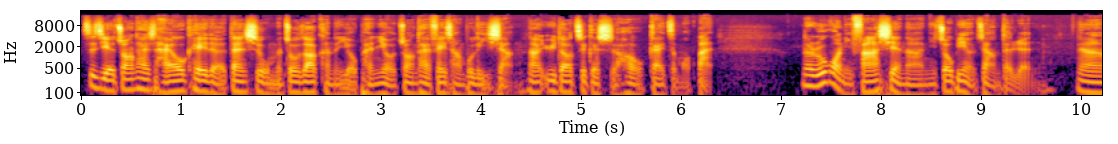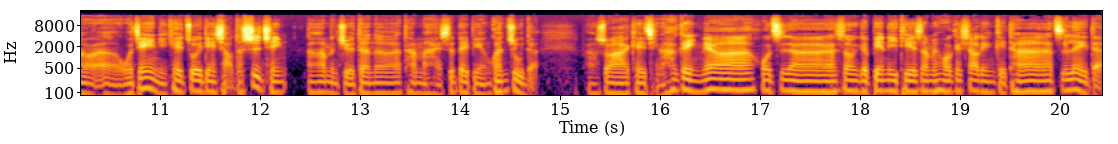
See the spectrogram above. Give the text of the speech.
自己的状态是还 OK 的，但是我们周遭可能有朋友状态非常不理想，那遇到这个时候该怎么办？那如果你发现呢、你周边有这样的人，那呃，我建议你可以做一点小的事情，让他们觉得呢，他们还是被别人关注的，比方说啊，可以请他喝个饮料啊，或者啊送一个便利贴，上面画个笑脸给他之类的。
